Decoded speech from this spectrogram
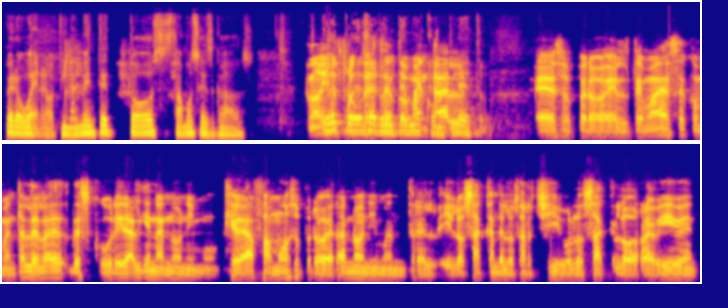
Pero bueno, finalmente todos estamos sesgados. No, y el puede de ser este un tema completo. Eso, pero el tema de este documental es la de descubrir a alguien anónimo, que era famoso, pero era anónimo entre el, y lo sacan de los archivos, lo, sac- lo reviven.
